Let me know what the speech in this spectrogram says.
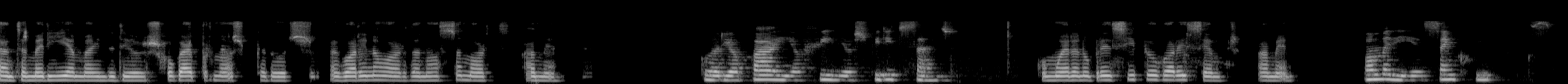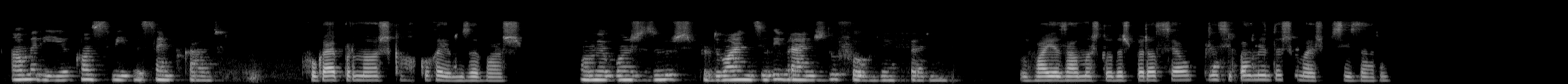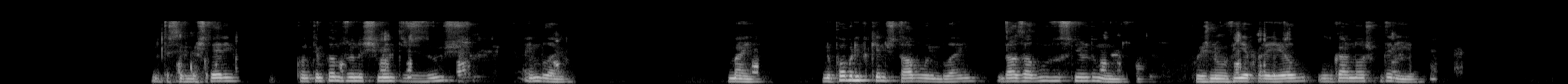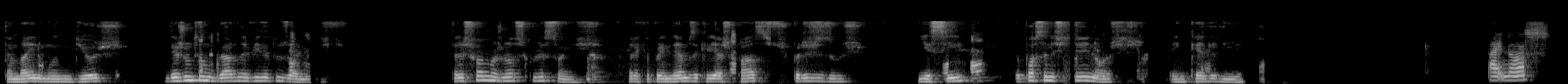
Santa Maria, Mãe de Deus, rogai por nós, pecadores, agora e na hora da nossa morte. Amém. Glória ao Pai, ao Filho e ao Espírito Santo. Como era no princípio, agora e sempre. Amém. Ó Maria, sem ó Maria, concebida sem pecado. Rogai por nós que recorremos a vós. Ó meu bom Jesus, perdoai-nos e livrai-nos do fogo do inferno. Levai as almas todas para o céu, principalmente as que mais precisarem. No terceiro mistério, contemplamos o nascimento de Jesus em Belém. Mãe, no pobre e pequeno estábulo em Belém, dás à luz o Senhor do mundo, pois não havia para ele lugar na hospedaria. Também no mundo de hoje, Deus não tem lugar na vida dos homens. Transforma os nossos corações, para que aprendamos a criar espaços para Jesus, e assim Ele possa nascer em nós, em cada dia. Pai nosso,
